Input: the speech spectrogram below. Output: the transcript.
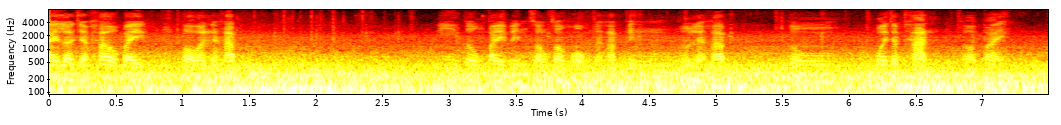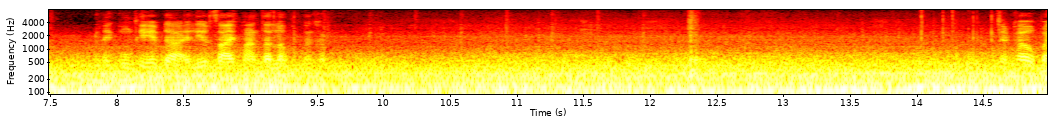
ยเราจะเข้าไปพรนะครับนี่ตรงไปเป็น 226 นะครับ เป็นนู่นแหละครับ ตรงห้วยทับทันต่อไป ไปกรุงเทพได้เลี้ยวซ้ายผ่านตลกนะครับ จะเข้าไป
